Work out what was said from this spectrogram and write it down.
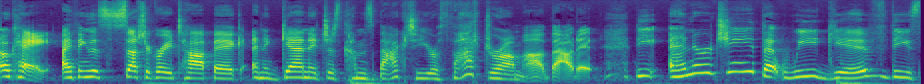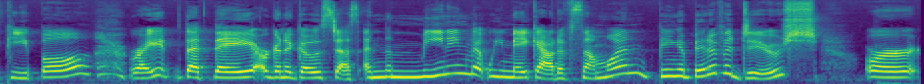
okay, I think this is such a great topic. And again, it just comes back to your thought drama about it. The energy that we give these people, right? That they are going to ghost us, and the meaning that we make out of someone being a bit of a douche. Or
